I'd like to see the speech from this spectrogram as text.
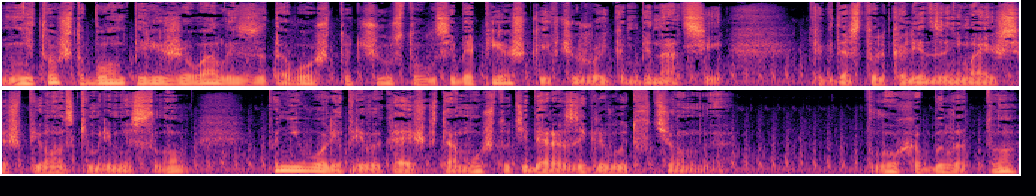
Не то чтобы он переживал из-за того, что чувствовал себя пешкой в чужой комбинации. Когда столько лет занимаешься шпионским ремеслом, поневоле привыкаешь к тому, что тебя разыгрывают в темную. Плохо было то,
